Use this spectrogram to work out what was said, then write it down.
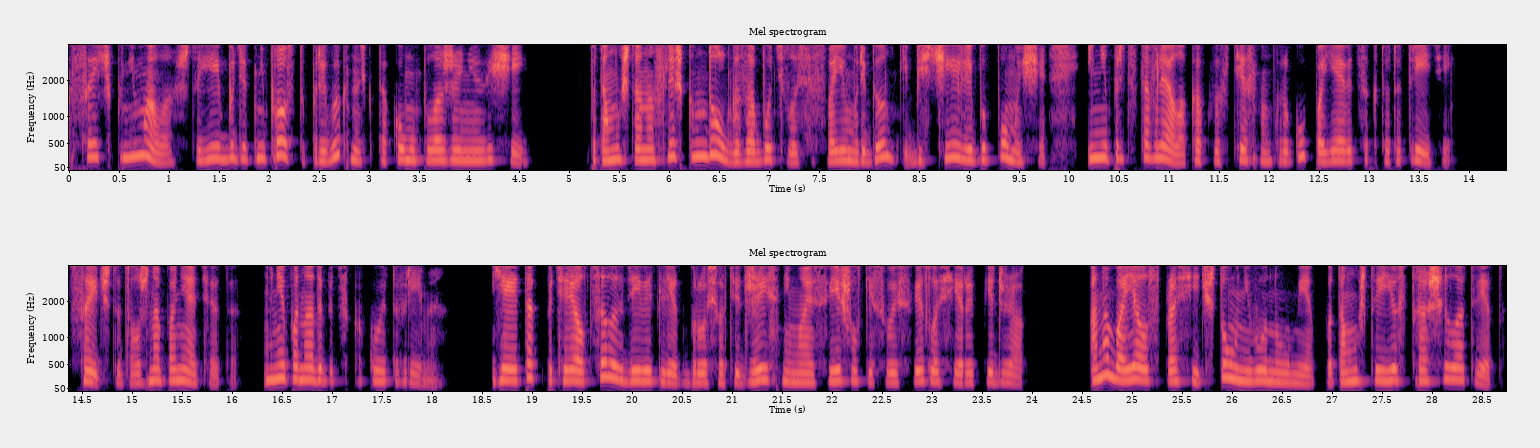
Сейдж понимала, что ей будет непросто привыкнуть к такому положению вещей, потому что она слишком долго заботилась о своем ребенке без чьей-либо помощи и не представляла, как в их тесном кругу появится кто-то третий. Сейдж, ты должна понять это. Мне понадобится какое-то время. Я и так потерял целых девять лет, бросил Ти-Джей, снимая с вешалки свой светло-серый пиджак. Она боялась спросить, что у него на уме, потому что ее страшил ответ.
